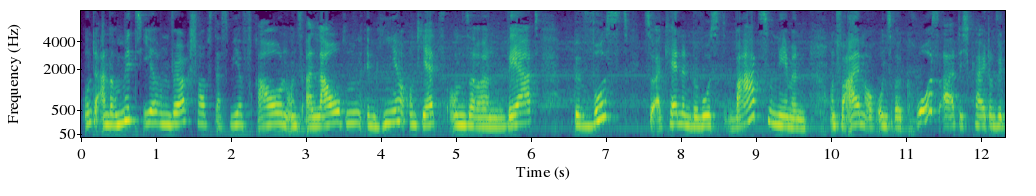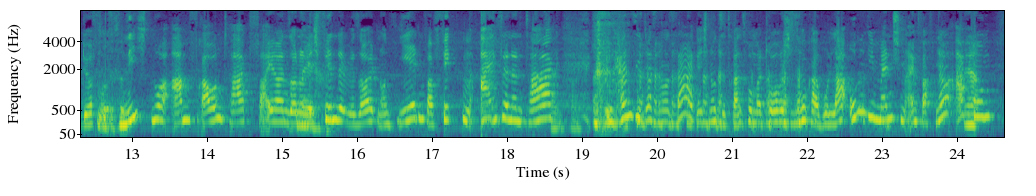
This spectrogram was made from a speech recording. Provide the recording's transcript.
unter anderem mit ihren Workshops, dass wir Frauen uns erlauben, im Hier und Jetzt unseren Wert bewusst zu erkennen, bewusst wahrzunehmen und vor allem auch unsere Großartigkeit. Und wir dürfen so uns nicht nur am Frauentag feiern, sondern nee. ich finde, wir sollten uns jeden verfickten einzelnen Tag, wie kann sie das nur sagen? Ich nutze transformatorisches Vokabular, um die Menschen einfach, ne, Achtung, ja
